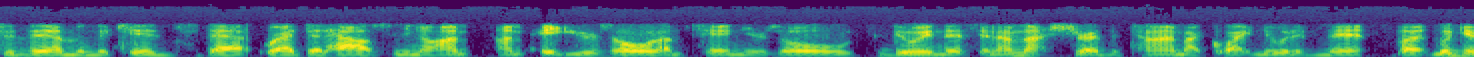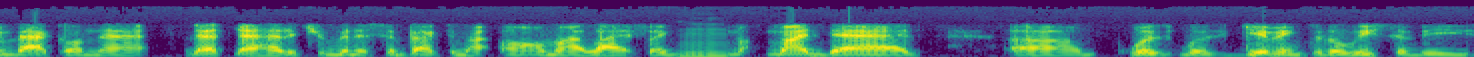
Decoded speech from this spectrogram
to them and the kids that were at that house. You know, I'm I'm eight years old. I'm ten years old doing this, and I'm not sure at the time I quite knew what it meant. But looking back on that, that that had a tremendous impact on my on my life. Like mm. m- my dad um, was was giving to the least of these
